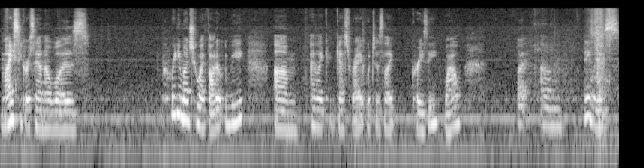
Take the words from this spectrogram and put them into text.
my Secret Santa was pretty much who I thought it would be. Um, I like guessed right, which is like crazy, wow. But, um, anyways,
